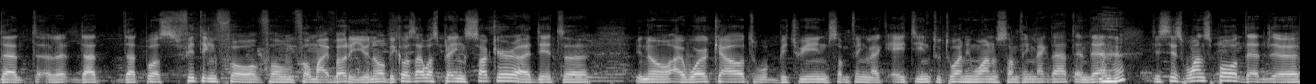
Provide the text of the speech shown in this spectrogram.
that uh, that that was fitting for, for for my body. You know, because I was playing soccer, I did. Uh, you know, I work out between something like 18 to 21 or something like that. And then uh -huh. this is one sport that uh,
